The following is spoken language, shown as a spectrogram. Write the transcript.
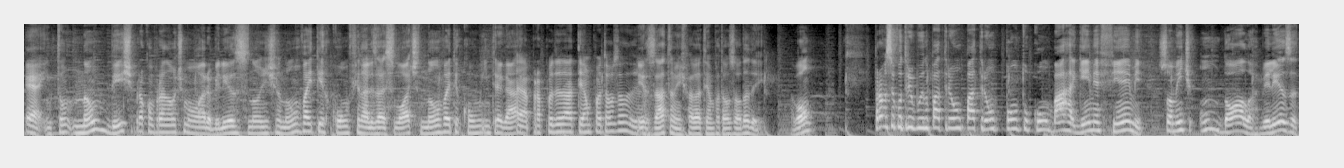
É, então não deixe para comprar na última hora, beleza? Senão a gente não vai ter como finalizar esse lote, não vai ter como entregar. É, para poder dar tempo até o Zelda Day. Exatamente, para dar tempo até o Zelda Day, tá bom? Para você contribuir no Patreon, patreon.com.br GameFM, somente um dólar, beleza?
